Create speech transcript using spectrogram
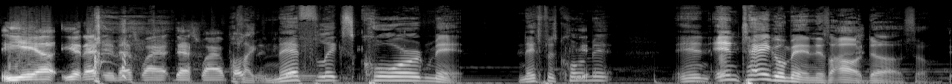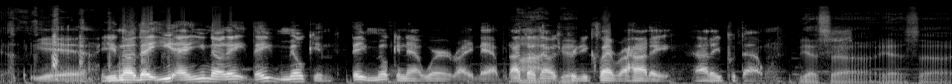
Yeah, yeah. That and that's why that's why I posted like. Netflix cord mint, Netflix cord mint, and entanglement. And it's oh, duh. So yeah. Yeah, you know they you, and you know they they milking they milking that word right now. But I My thought that was pretty clever how they how they put that one. Yes, uh, yes, uh,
